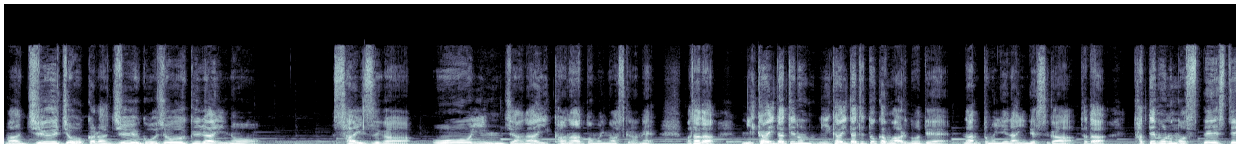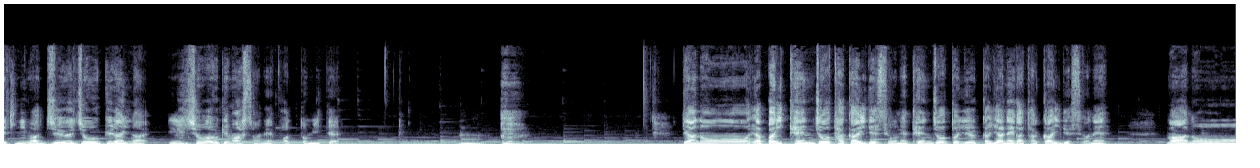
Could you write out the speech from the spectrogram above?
まあ、10畳から15畳ぐらいのサイズが多いんじゃないかなと思いますけどね。まあ、ただ2階建ての、2階建てとかもあるので、なんとも言えないんですが、ただ、建物のスペース的には10畳ぐらいな印象は受けましたね、パッと見て。うんで、あの、やっぱり天井高いですよね。天井というか屋根が高いですよね。まあ、あの、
